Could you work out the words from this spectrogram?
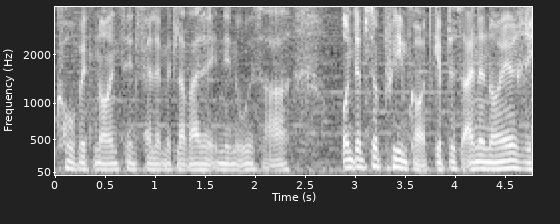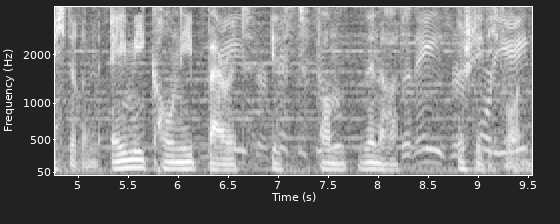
Covid-19-Fälle mittlerweile in den USA und im Supreme Court gibt es eine neue Richterin. Amy Coney Barrett ist vom Senat bestätigt worden.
